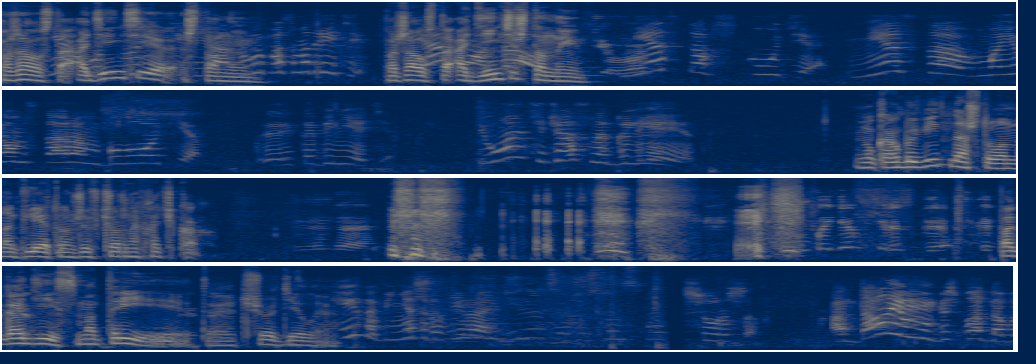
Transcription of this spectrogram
Пожалуйста, Не, вот оденьте смотрите, ребят, штаны. ну вы посмотрите. Пожалуйста, оденьте штаны. Чего? Место в студии, моем старом блоке, э, кабинете. И он сейчас наглеет. Ну, как бы видно, что он наглеет, он же в черных очках. Ну да. Ну. Погоди, смотри, это что делаем? И кабинет разбирать. Ресурсов. Отдал я ему бесплатно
